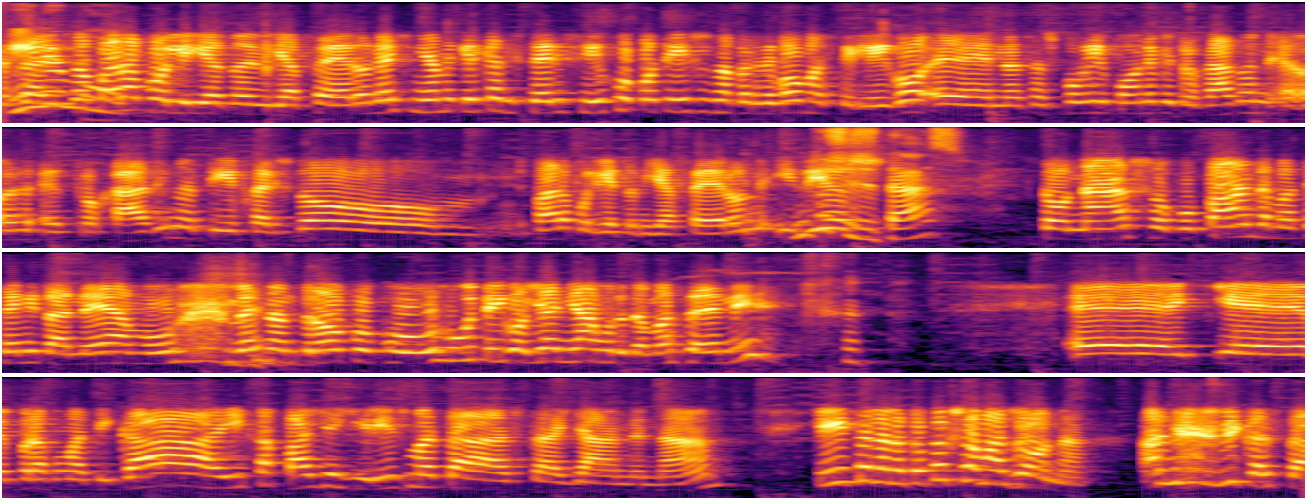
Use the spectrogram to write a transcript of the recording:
Ευχαριστώ μου. πάρα πολύ για το ενδιαφέρον. Έχει μια μικρή καθυστέρηση ήχου, οπότε ίσως να μπερδευόμαστε λίγο. Ε, να σας πω λοιπόν επί τροχάδων, ε, ε, τροχάδιν ότι ευχαριστώ πάρα πολύ για το ενδιαφέρον. Μην το Ιδίως συζητάς. τον Άσο που πάντα μαθαίνει τα νέα μου με έναν τρόπο που ούτε η οικογένειά μου δεν τα μαθαίνει. Ε, και πραγματικά είχα πάει για γυρίσματα στα Γιάννενα και ήθελα να το παίξω Αμαζόνα. Ανέβηκα στα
